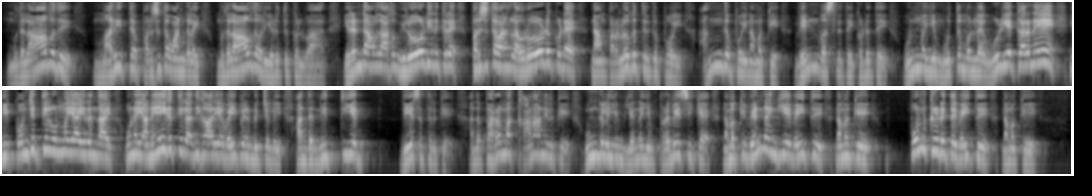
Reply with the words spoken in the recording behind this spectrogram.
முதலாவது மறித்த பரிசுத்தவான்களை முதலாவது அவர் எடுத்துக்கொள்வார். இரண்டாவதாக உயிரோடு இருக்கிற பரிசுத்தவான்கள் அவரோடு கூட நாம் பரலோகத்திற்கு போய் அங்கே போய் நமக்கு வெண் வஸ்திரத்தை கொடுத்து உண்மையும் ஊத்தமுள்ள ஊழியக்காரனே நீ கொஞ்சத்தில் உண்மையாயிருந்தாய் உன்னை அநேகத்தில் அதிகாரியை வைப்பேன் என்று சொல்லி அந்த நித்திய தேசத்திற்கு அந்த பரம காணானிற்கு உங்களையும் என்னையும் பிரவேசிக்க நமக்கு வெண்ணங்கியை வைத்து நமக்கு பொன் கிரீடத்தை வைத்து நமக்கு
